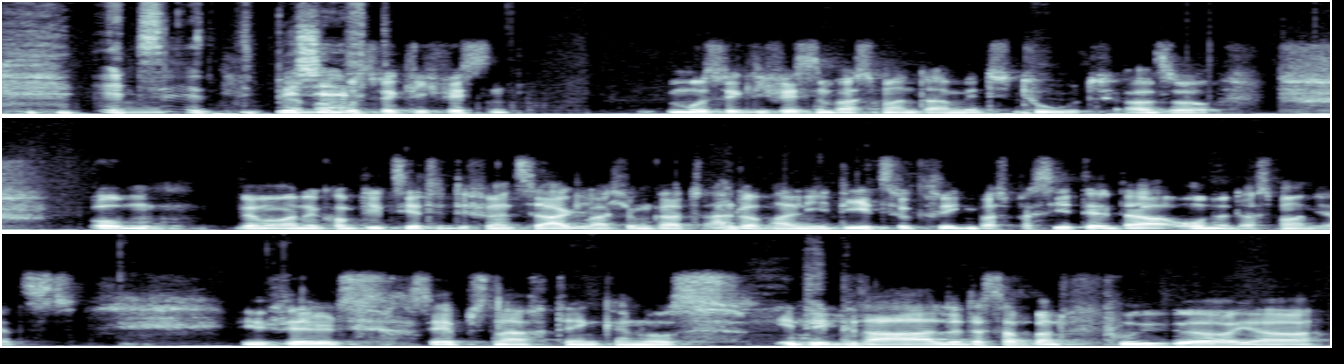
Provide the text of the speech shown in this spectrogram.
Jetzt, äh, ja man muss wirklich wissen, muss wirklich wissen, was man damit tut. Also, um, wenn man eine komplizierte Differentialgleichung hat, einfach mal eine Idee zu kriegen, was passiert denn da, ohne dass man jetzt wie wild selbst nachdenken muss. Integrale, das hat man früher ja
